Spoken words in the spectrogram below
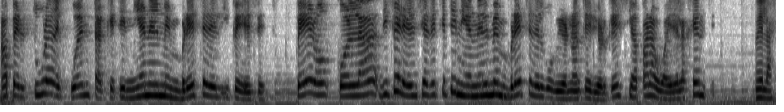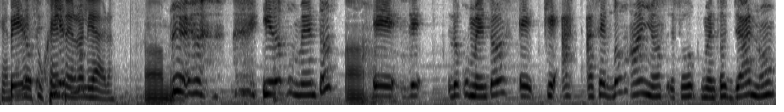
apertura de cuenta que tenían el membrete del IPS, pero con la diferencia de que tenían el membrete del gobierno anterior que decía Paraguay de la gente. De la gente, de su gente en realidad era. Ah, y documentos, ah. eh, de, documentos eh, que hace dos años esos documentos ya no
